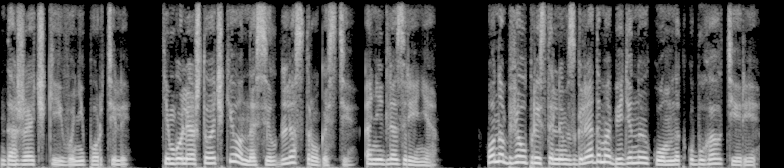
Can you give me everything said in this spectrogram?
Даже очки его не портили. Тем более, что очки он носил для строгости, а не для зрения. Он обвел пристальным взглядом обеденную комнатку бухгалтерии.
